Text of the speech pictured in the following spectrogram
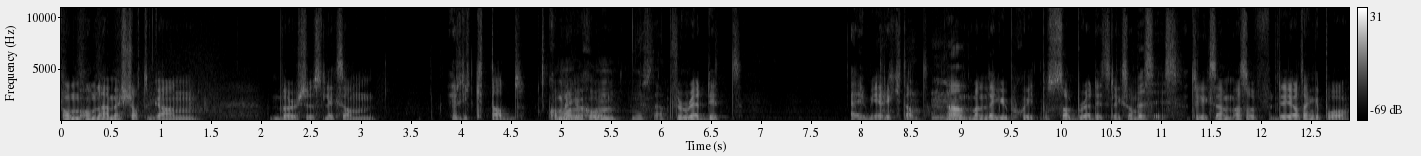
om, om det här med shotgun versus liksom riktad kommunikation. Mm, just det. För Reddit är ju mer riktat. Man, man lägger ju på skit på subreddits liksom. Precis. Till exempel, alltså det jag tänker på,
